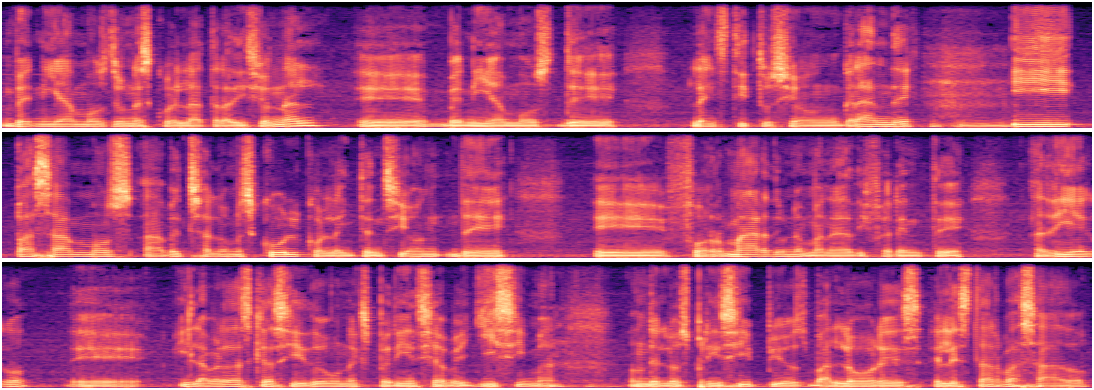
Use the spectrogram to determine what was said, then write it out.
Veníamos de una escuela tradicional, eh, veníamos de la institución grande y pasamos a Bet Shalom School con la intención de eh, formar de una manera diferente a Diego. Y la verdad es que ha sido una experiencia bellísima, donde los principios, valores, el estar basado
